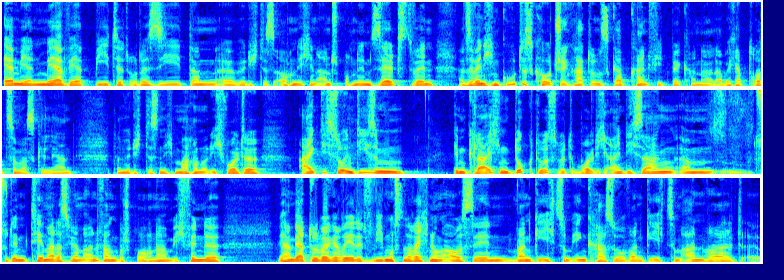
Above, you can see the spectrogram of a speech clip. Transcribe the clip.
er mir einen Mehrwert bietet oder sie, dann äh, würde ich das auch nicht in Anspruch nehmen. Selbst wenn, also wenn ich ein gutes Coaching hatte und es gab keinen Feedback-Kanal, aber ich habe trotzdem was gelernt, dann würde ich das nicht machen. Und ich wollte eigentlich so in diesem, im gleichen Duktus, wollte ich eigentlich sagen, ähm, zu dem Thema, das wir am Anfang besprochen haben. Ich finde, wir haben ja darüber geredet, wie muss eine Rechnung aussehen, wann gehe ich zum Inkasso, wann gehe ich zum Anwalt, äh,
